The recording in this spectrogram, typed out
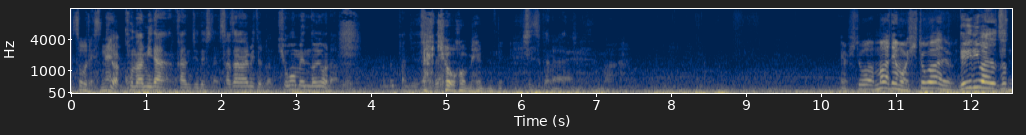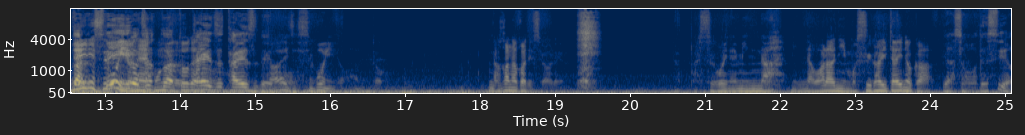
そうですね今日は小波な感じでしたねさざ波というか鏡面のような感じでしたね。鏡面で、静かな感じ。まあ、でも人はまあでも人が出入りはずっとある。出入りすごいよね。出入りはずっとある。絶えず絶えずで。絶えずすごいよ本当。なかなかですよあれ。やっぱすごいねみんな。みんな藁にもすがりたいのか。いやそうですよ。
